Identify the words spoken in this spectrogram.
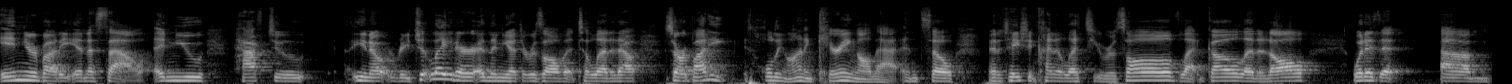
in your body in a cell, and you have to you know, reach it later and then you have to resolve it to let it out. So our body is holding on and carrying all that. And so meditation kind of lets you resolve, let go, let it all, what is it? Um,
